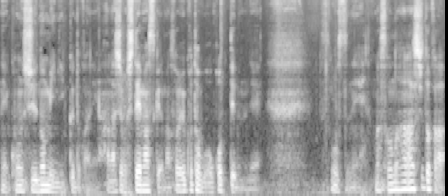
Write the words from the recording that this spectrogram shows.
ね、今週飲みに行くとかね話をしてますけど、まあ、そういうことも起こってるんでそうっすね、まあ、その話とか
